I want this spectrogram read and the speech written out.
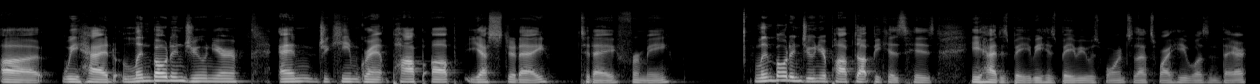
Uh, we had Lynn Bowden Jr. and Jakeem Grant pop up yesterday, today for me. Lynn Bowden Jr. popped up because his he had his baby. His baby was born, so that's why he wasn't there.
